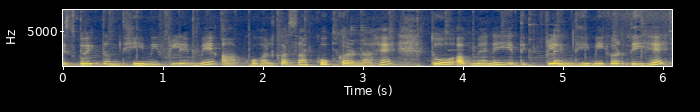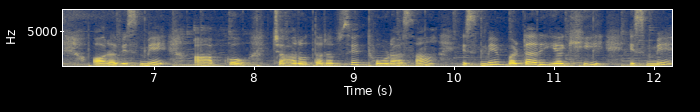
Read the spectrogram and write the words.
इसको एकदम धीमी फ्लेम में आपको हल्का सा कुक करना है। तो अब मैंने ये फ्लेम धीमी कर दी है और अब इसमें आपको चारों तरफ़ से थोड़ा सा इसमें बटर या घी इसमें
